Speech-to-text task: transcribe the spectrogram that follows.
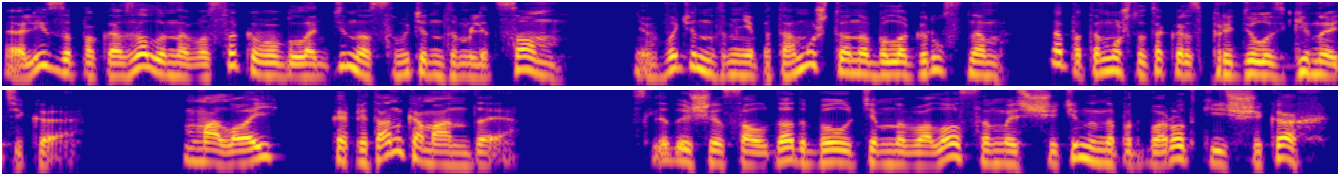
Лиза показала на высокого блондина с вытянутым лицом, вытянутым не потому, что оно было грустным, а потому, что так распорядилась генетика. «Малой, капитан команды». Следующий солдат был темноволосым и с щетиной на подбородке и щеках.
